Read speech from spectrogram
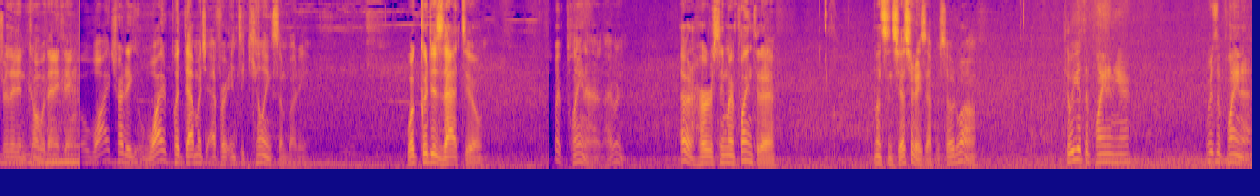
Sure, they didn't come up with anything. But why try to? Why put that much effort into killing somebody? What good does that do? My plane at? I haven't, I haven't heard or seen my plane today. Not since yesterday's episode. Wow. Can we get the plane in here? Where's the plane at?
